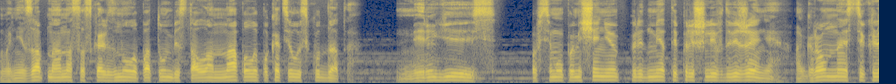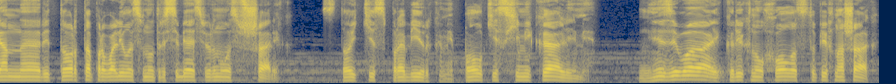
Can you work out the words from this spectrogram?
Внезапно она соскользнула по тумбе стола на пол и покатилась куда-то. «Берегись!» По всему помещению предметы пришли в движение. Огромная стеклянная реторта провалилась внутрь себя и свернулась в шарик. Стойки с пробирками, полки с химикалиями. «Не зевай!» — крикнул Холл, отступив на шаг.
